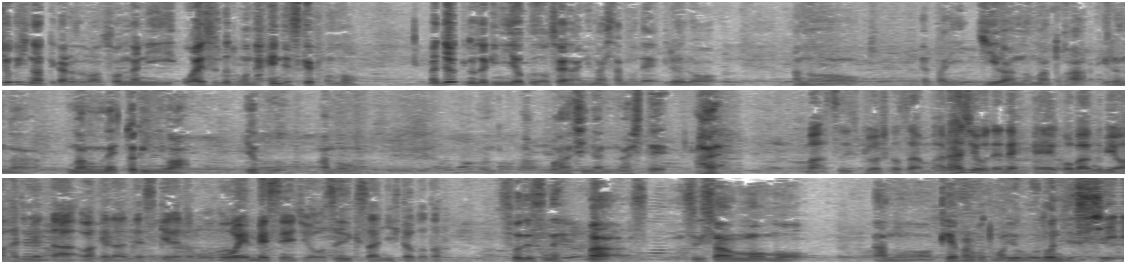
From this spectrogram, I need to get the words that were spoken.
長期になってからはそんなにお会いすることもないんですけども、まあ、上記の時によくお世話になりましたのでいろいろあのー、やっぱり G1 の馬とかいろんな馬のね時にはよくあのお話になりましてはい。まあ、鈴木よしこさん、まあ、ラジオでね、えー、こう番組を始めたわけなんですけれども応援メッセージを鈴木さんに一言そうですね、まあ、鈴木さんももうあの競馬のこともよくご存知ですし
